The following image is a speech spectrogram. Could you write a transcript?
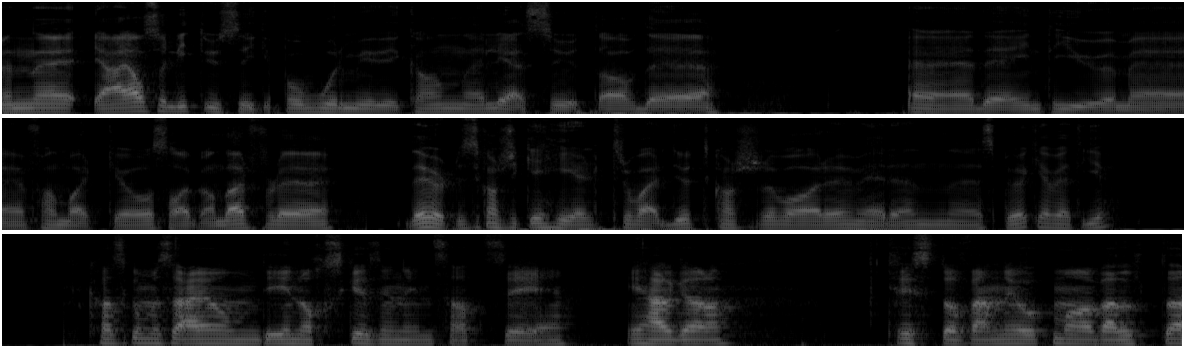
men eh, jeg er altså litt usikker på hvor mye vi kan lese ut av det, eh, det intervjuet med van Marke og Sagan der. For det, det hørtes kanskje ikke helt troverdig ut. Kanskje det var mer en eh, spøk. Jeg vet ikke. Hva skal vi si om de norske sin innsats i, i helga, da? Kristoff ender jo opp med å velte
